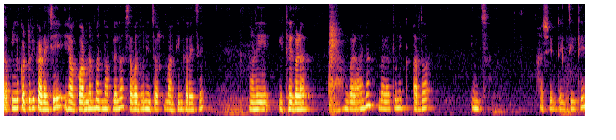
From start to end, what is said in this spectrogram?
तर आपल्याला कटोरी काढायची ह्या कॉर्नरमधनं आपल्याला सव्वा दोन इंचावर मार्किंग करायचं आहे आणि इथे गळा गळा आहे ना? गळ्यातून एक अर्धा इंच हा शेप द्यायचा इथे.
